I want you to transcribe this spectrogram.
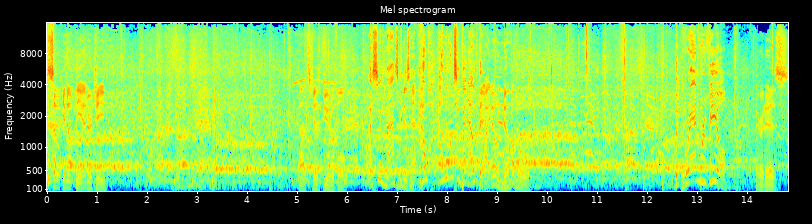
soaking up the energy. That's just beautiful. I see a mask in his hand. How, how long's he been out there? I don't know. The grand reveal. There it is.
